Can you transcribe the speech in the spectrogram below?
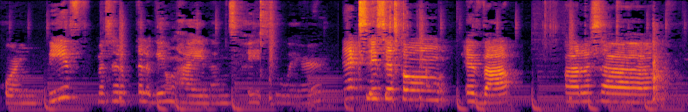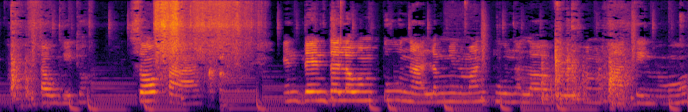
Corn Beef. Masarap talaga yung Highlands, I swear. Next is itong Evap para sa, tawag dito, sopa. And then, dalawang tuna. Alam niyo naman, tuna lover ang ate nyo.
